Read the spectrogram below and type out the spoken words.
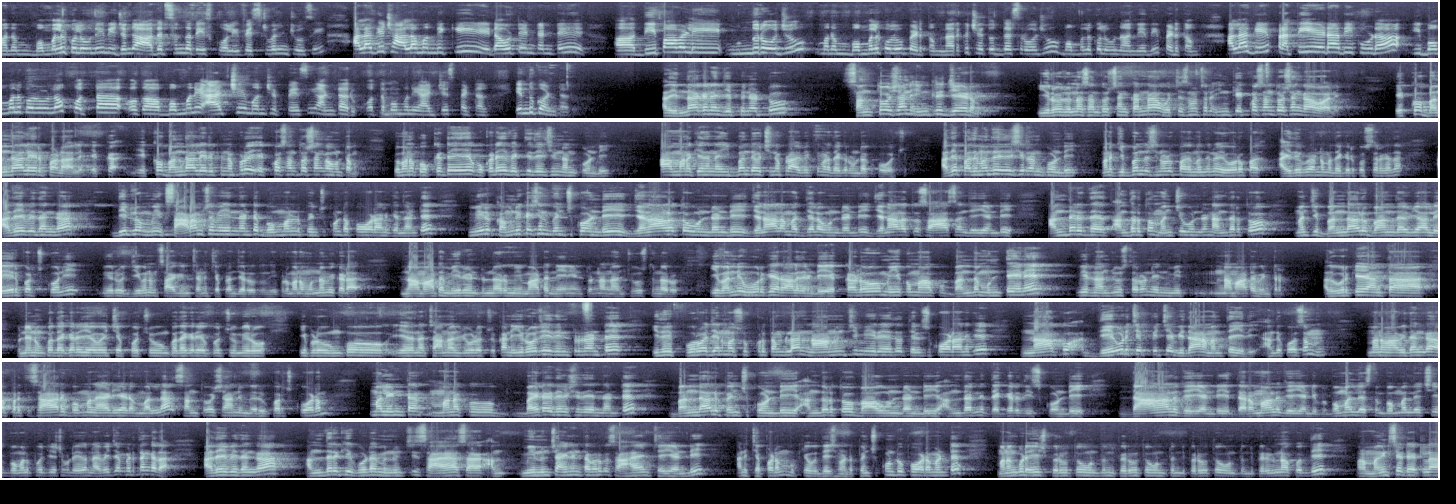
మనం బొమ్మల కొలువుని నిజంగా ఆదర్శంగా తీసుకోవాలి ఈ ఫెస్టివల్ని చూసి. అలాగే చాలా మందికి డౌట్ ఏంటంటే దీపావళి ముందు రోజు మనం బొమ్మల కొలువు పెడతాం. నరక చతుర్దశి రోజు బొమ్మల కొలువు అనేది పెడతాం. అలాగే ప్రతి ఏడాది కూడా ఈ బొమ్మల కొలువులో కొత్త ఒక బొమ్మని యాడ్ చేయమని చెప్పేసి అంటారు. కొత్త బొమ్మని యాడ్ చేసి పెట్టాలి. ఎందుకు అంటారు? అది ఇందాక నేను చెప్పినట్టు సంతోషాన్ని ఇంక్రీజ్ చేయడం. ఈ రోజు ఉన్న సంతోషం కన్నా వచ్చే సంవత్సరం ఇంకెక్కువ సంతోషం కావాలి. ఎక్కువ బంధాలు ఏర్పడాలి. ఎక్క ఎక్కువ బంధాలు ఏర్పినప్పుడు ఎక్కువ సంతోషంగా ఉంటాం. ఇప్పుడు మనకు ఒకటే ఒకటే వ్యక్తి తెలిసిండు అనుకోండి ఆ మనకి ఏదైనా ఇబ్బంది వచ్చినప్పుడు ఆ వ్యక్తి మన దగ్గర ఉండకపోవచ్చు. అదే పది మంది తెలిసిరు అనుకోండి మనకి ఇబ్బంది వచ్చినప్పుడు పది మందిలో ఎవరో ఐదుగురు అన్న మన దగ్గరికి వస్తారు కదా. అదేవిధంగా దీంట్లో మీకు సారాంశం ఏంటంటే బొమ్మలను పెంచుకుంటూ పోవడానికి ఏంటంటే మీరు కమ్యూనికేషన్ పెంచుకోండి. జనాలతో ఉండండి జనాల మధ్యలో ఉండండి జనాలతో సాహసం చేయండి. అందరి అందరితో మంచిగా ఉండండి అందరితో మంచి బంధాలు బాంధవ్యాలు ఏర్పరచుకొని మీరు జీవనం సాగించండి చెప్పడం జరుగుతుంది. ఇప్పుడు మనం ఉన్నాం ఇక్కడ నా మాట మీరు వింటున్నారు మీ మాట నేను వింటున్నా నన్ను చూస్తున్నారు. ఇవన్నీ ఊరికే రాలేదండి. ఎక్కడో మీకు మాకు బంధం ఉంటేనే మీరు నన్ను చూస్తారు నేను మీ నా మాట వింటారు. అది ఊరికే అంత నేను ఇంకో దగ్గర ఏవో చెప్పొచ్చు ఇంకో దగ్గర చెప్పొచ్చు మీరు ఇప్పుడు ఇంకో ఏదైనా ఛానల్ చూడొచ్చు. కానీ ఈరోజు ఇది వింటున్నారంటే ఇది పూర్వజన్మ సుకృతంలో నా నుంచి మీరు ఏదో తెలుసుకోవడానికి నాకు దేవుడు చెప్పించే విధానం అంతే ఇది. అందుకోసం మనం ఆ విధంగా ప్రతిసారి బొమ్మలు యాడ్ చేయడం వల్ల సంతోషాన్ని మెరుగుపరుచుకోవడం మళ్ళీ ఇంట మనకు బయటకు తెలిసేది ఏంటంటే బంధాలు పెంచుకోండి అందరితో బాగుండండి అందరిని దగ్గర తీసుకోండి దానాలు చేయండి ధర్మాలు చేయండి. ఇప్పుడు బొమ్మలు తెస్తాం బొమ్మలు తెచ్చి బొమ్మలు పూజ చేసినప్పుడు ఏదో నైవేద్యం పెడతాం కదా. అదే విధంగా అందరికీ కూడా మీ నుంచి సహాయ సహ- మీ నుంచి అయినంత వరకు సహాయం చేయండి. అని చెప్పడం ముఖ్య ఉద్దేశం అంటే. పెంచుకుంటూ పోవడం అంటే మనం కూడా ఏజ్ పెరుగుతూ ఉంటుంది పెరుగుతూ ఉంటుంది పెరుగుతూ ఉంటుంది. పెరిగిన కొద్దీ మన మైండ్ సెట్ ఎట్లా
